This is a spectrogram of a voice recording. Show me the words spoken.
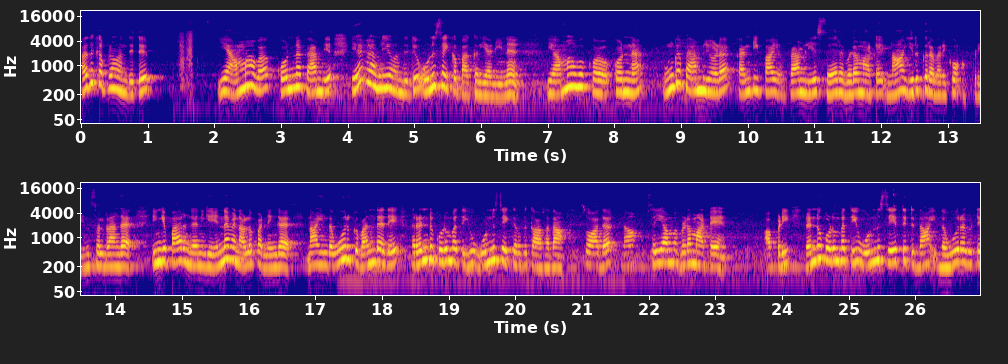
அதுக்கப்புறம் வந்துட்டு என் அம்மாவை கொன்ன ஃபேமிலியை என் ஃபேமிலியை வந்துட்டு ஒன்று சேர்க்க பார்க்குறியா நீனு? என் அம்மாவை கொ கொன்ன உங்கள் ஃபேமிலியோட கண்டிப்பாக என் ஃபேமிலியை சேர விட மாட்டேன் நான் இருக்கிற வரைக்கும் அப்படின்னு சொல்கிறாங்க இங்கே பாருங்கள் நீங்கள் என்ன வேணாலும் பண்ணுங்க. நான் இந்த ஊருக்கு வந்ததே ரெண்டு குடும்பத்தையும் ஒன்று சேர்க்கறதுக்காக தான். ஸோ அதை நான் செய்யாமல் விட மாட்டேன் அப்படி ரெண்டு குடும்பத்தையும் ஒன்று சேர்த்துட்டு தான் இந்த ஊரை விட்டு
